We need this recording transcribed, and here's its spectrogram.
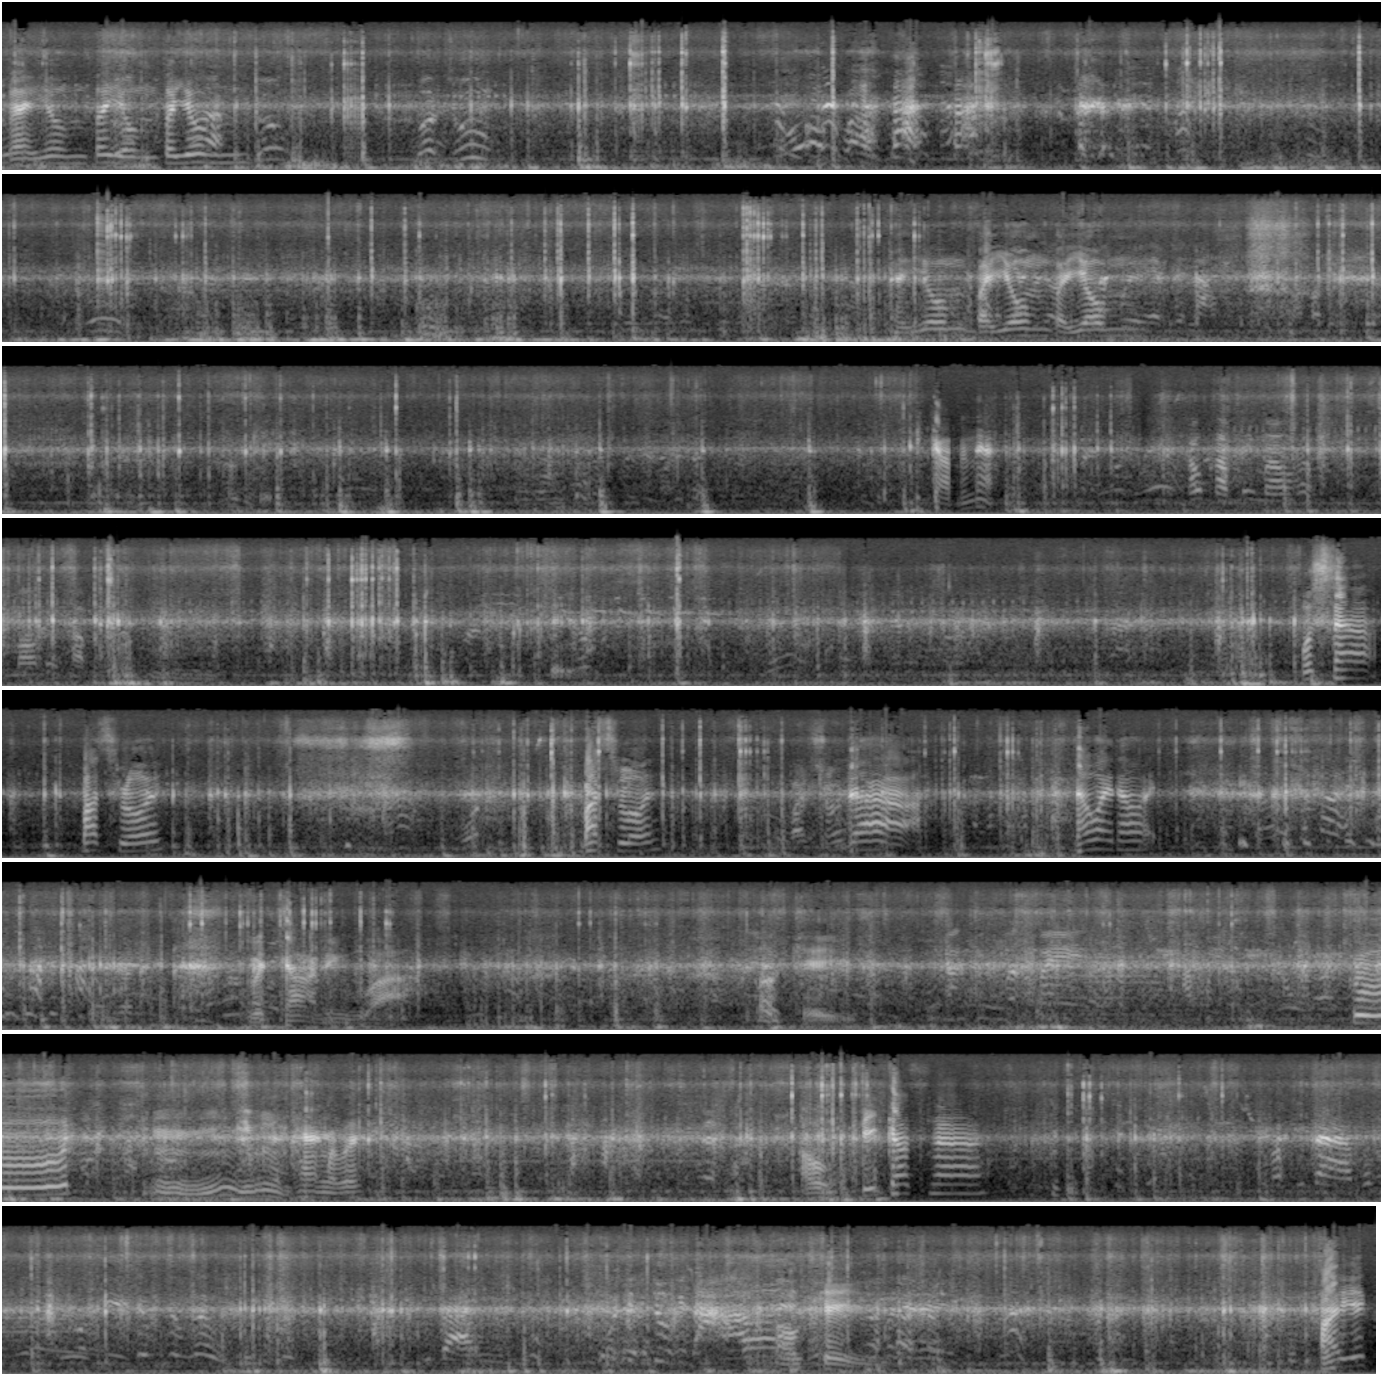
ประยมประยมประยม What's that? Basloy? da Basloy? We're давай. Витанила. Okay. Good. Ừ, giống mình hang with it. Oh, Picasso. Okay. Are you?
